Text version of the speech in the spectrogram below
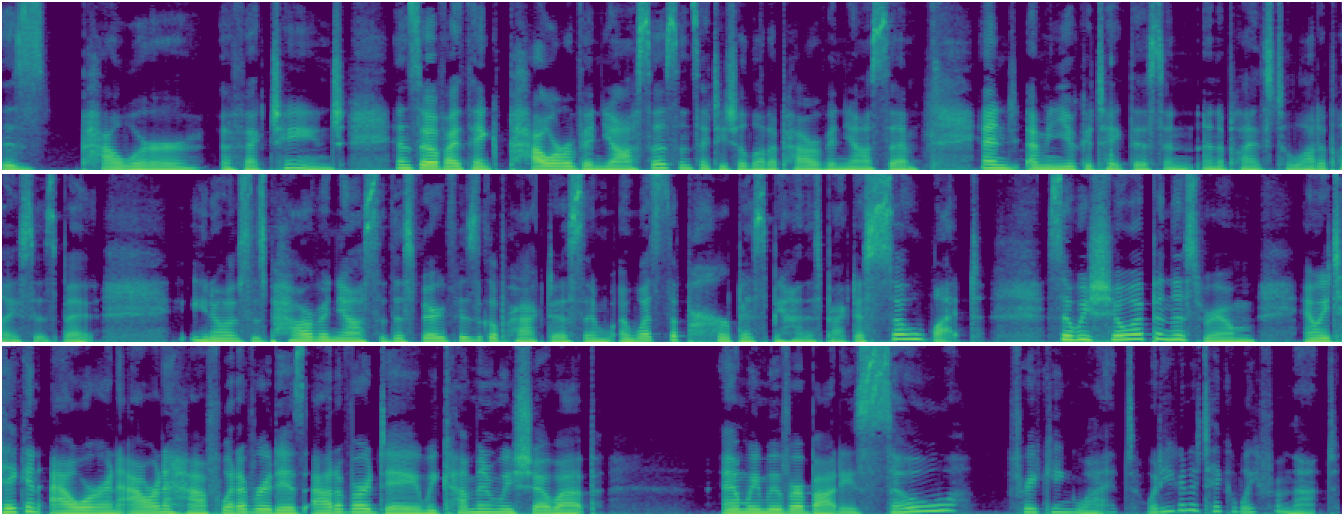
this power affect change? And so if I think power vinyasa, since I teach a lot of power vinyasa, and I mean you could take this and, and apply this to a lot of places, but you know, it's this power vinyasa, this very physical practice, and, and what's the purpose behind this practice? So what? So we show up in this room and we take an hour, an hour and a half, whatever it is, out of our day. We come in, we show up, and we move our bodies. So freaking what? What are you going to take away from that?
